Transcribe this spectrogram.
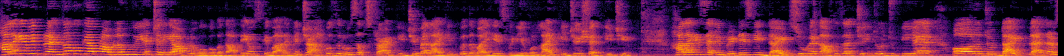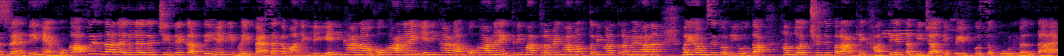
हालाँकि अभी प्रियंका को क्या प्रॉब्लम हुई है, चलिए आप लोगों को बताते हैं उसके बारे में। चैनल को ज़रूर सब्सक्राइब कीजिए बेलाइकिन को दबाइए, इस वीडियो को लाइक कीजिए शेयर कीजिए। हालाँकि सेलिब्रिटीज की डाइट जो है काफ़ी ज़्यादा चेंज हो चुकी है और जो डाइट प्लानर्स रहते हैं, वो काफ़ी ज़्यादा अलग अलग चीज़ें करते हैं कि भाई पैसा कमाने के लिए ये नहीं खाना, वो खाना है, ये नहीं खाना, वो खाना है, इतनी मात्रा में खाना, उतनी मात्रा में खाना। भाई हमसे तो नहीं होता, हम तो अच्छे से पराठे खाते हैं, तभी जाके पेट को सुकून मिलता है।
